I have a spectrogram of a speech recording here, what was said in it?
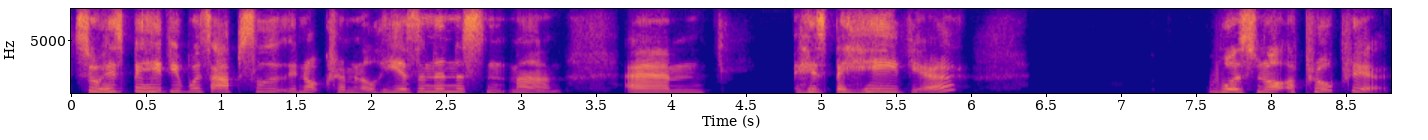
so his behavior was absolutely not criminal. He is an innocent man. Um, his behavior was not appropriate.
